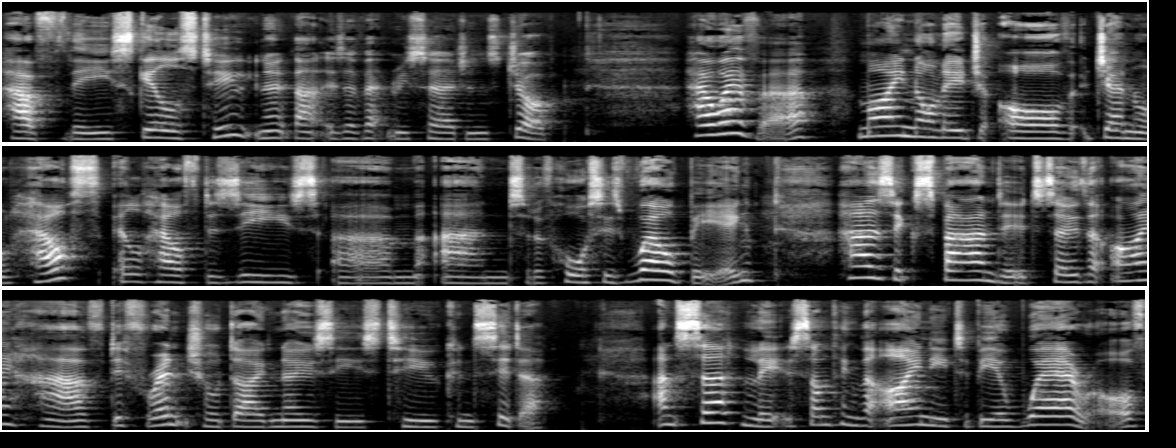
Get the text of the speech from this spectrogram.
have the skills to. You know, that is a veterinary surgeon's job. However, my knowledge of general health, ill health, disease, um, and sort of horses' well being has expanded so that I have differential diagnoses to consider. And certainly it is something that I need to be aware of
